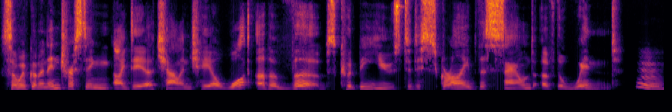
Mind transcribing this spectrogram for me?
So we've got an interesting idea, challenge here. What other verbs could be used to describe the sound of the wind? Hmm.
